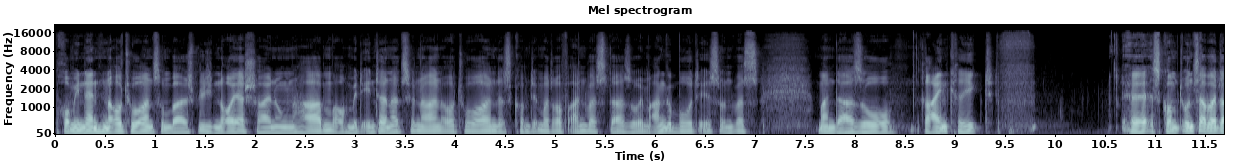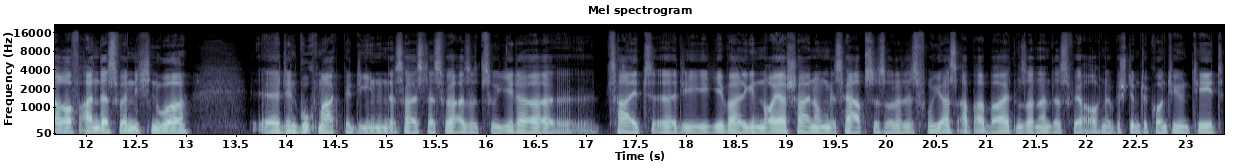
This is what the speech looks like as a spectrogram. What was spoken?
prominenten Autoren zum Beispiel, die Neuerscheinungen haben, auch mit internationalen Autoren. Das kommt immer darauf an, was da so im Angebot ist und was man da so reinkriegt. Äh, es kommt uns aber darauf an, dass wir nicht nur den Buchmarkt bedienen. Das heißt, dass wir also zu jeder äh, Zeit äh, die jeweiligen Neuerscheinungen des Herbstes oder des Frühjahrs abarbeiten, sondern dass wir auch eine bestimmte Kontinuität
